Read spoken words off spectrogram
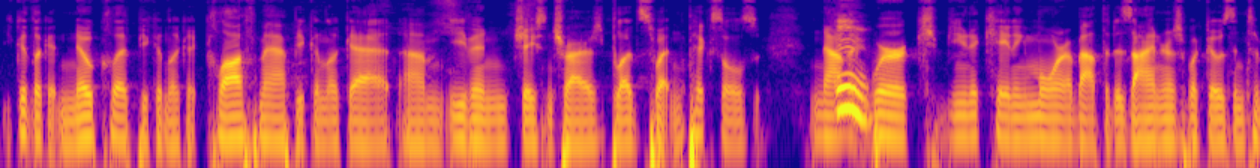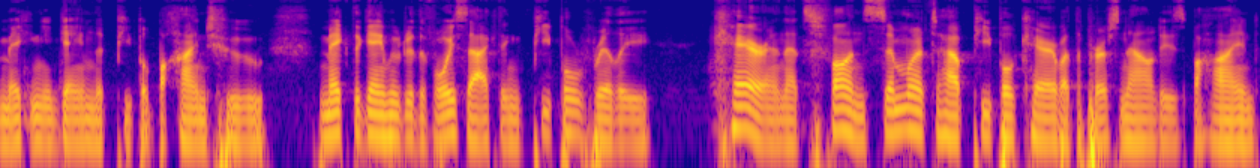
you could look at NoClip, you can look at Clothmap, you can look at um, even Jason Schreier's Blood, Sweat, and Pixels. Now mm. that we're communicating more about the designers, what goes into making a game, the people behind who make the game, who do the voice acting, people really care and that's fun, similar to how people care about the personalities behind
